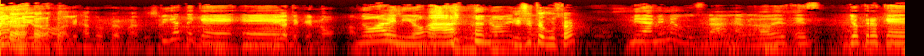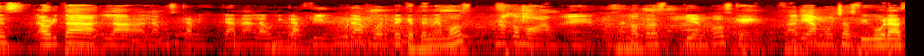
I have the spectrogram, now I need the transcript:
¿Sí ha venido Alejandro Fernández? Fíjate que... eh, Fíjate que no. no ha venido. Ah, no ha ¿Y si te gusta? Mira, a mí me gusta, la verdad es, es yo creo que es ahorita la, la música mexicana la única figura fuerte que tenemos, no como eh, pues en otros tiempos que pues, había muchas figuras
